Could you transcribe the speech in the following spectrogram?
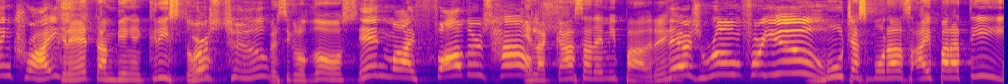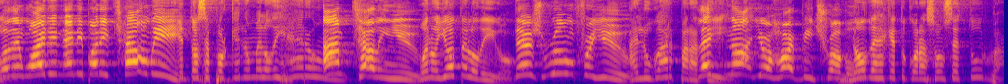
in Christ. cree también en Cristo. Verse 2 Versículo 2. In my Father's house, En la casa de mi padre, there's room for you. muchas moradas hay para ti. Well, then why didn't anybody tell me? Entonces, ¿por qué no me lo dijeron? I'm telling you, Bueno, yo te lo digo. there's room for you. Hay lugar para Let ti. not your heart be troubled. No dejes que tu corazón se turba.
